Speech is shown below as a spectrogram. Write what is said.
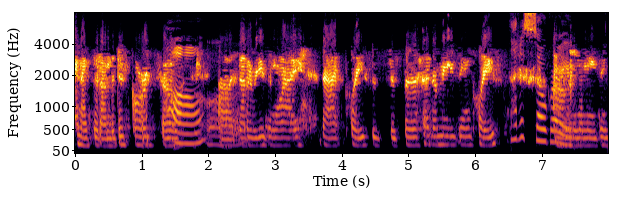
connected on the Discord, so uh, another reason why that place is just a, an amazing place, That is so um, great. an amazing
